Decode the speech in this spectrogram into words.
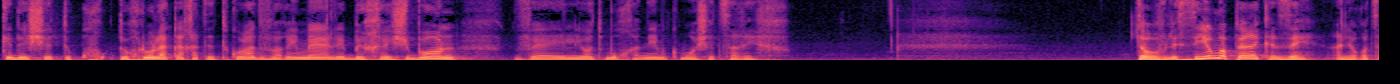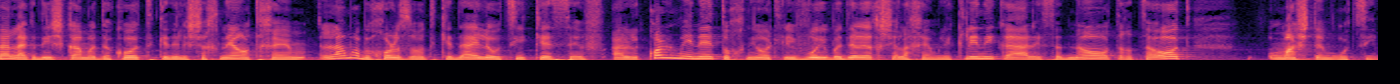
כדי שתוכלו לקחת את כל הדברים האלה בחשבון ולהיות מוכנים כמו שצריך. טוב, לסיום הפרק הזה, אני רוצה להקדיש כמה דקות כדי לשכנע אתכם למה בכל זאת כדאי להוציא כסף על כל מיני תוכניות ליווי בדרך שלכם לקליניקה, לסדנאות, הרצאות, מה שאתם רוצים.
